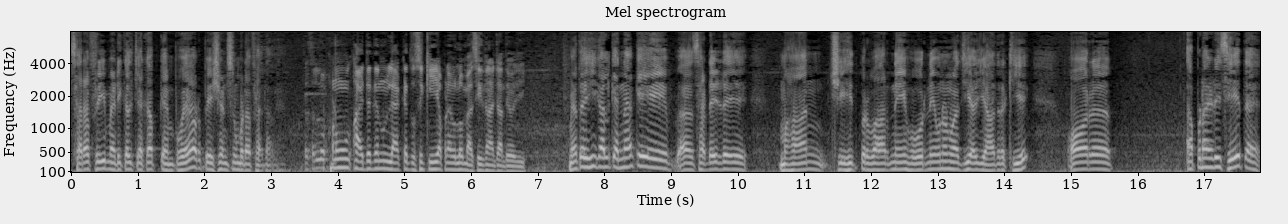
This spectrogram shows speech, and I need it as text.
ਸਾਰਾ ਫ੍ਰੀ ਮੈਡੀਕਲ ਚੈੱਕਅਪ ਕੈਂਪ ਹੋਇਆ ਔਰ ਪੇਸ਼ੈਂਟਸ ਨੂੰ ਬੜਾ ਫਾਇਦਾ ਹੋਇਆ। ਅਸਲ ਲੋਕਾਂ ਨੂੰ ਅੱਜ ਦੇ ਦਿਨ ਨੂੰ ਲੈ ਕੇ ਤੁਸੀਂ ਕੀ ਆਪਣੇ ਵੱਲੋਂ ਮੈਸੇਜ ਦੇਣਾ ਚਾਹੁੰਦੇ ਹੋ ਜੀ? ਮੈਂ ਤਾਂ ਇਹੀ ਗੱਲ ਕਹਿਣਾ ਕਿ ਸਾਡੇ ਜਿਹੜੇ ਮਹਾਨ ਸ਼ਹੀਦ ਪਰਿਵਾਰ ਨੇ ਹੋਰ ਨੇ ਉਹਨਾਂ ਨੂੰ ਅੱਜ ਹੀ ਯਾਦ ਰੱਖੀਏ ਔਰ ਆਪਣਾ ਜਿਹੜੀ ਸਿਹਤ ਹੈ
